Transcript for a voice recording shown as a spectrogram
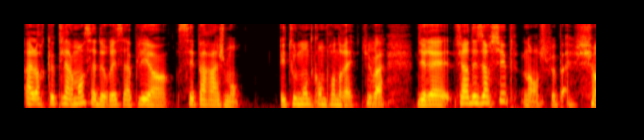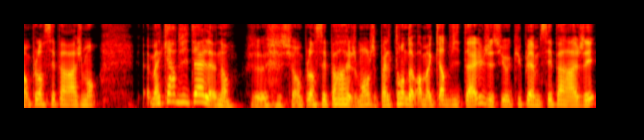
alors que clairement ça devrait s'appeler un séparagement. Et tout le monde comprendrait, tu vois. Dirait faire des heures sup? Non, je peux pas, je suis en plein séparagement. Ma carte vitale? Non, je, je suis en plein séparagement, j'ai pas le temps d'avoir ma carte vitale, je suis occupée à me séparager.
